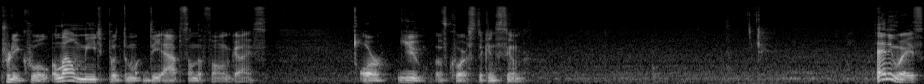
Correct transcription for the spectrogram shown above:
pretty cool. Allow me to put the, the apps on the phone, guys. Or you, of course, the consumer. Anyways,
